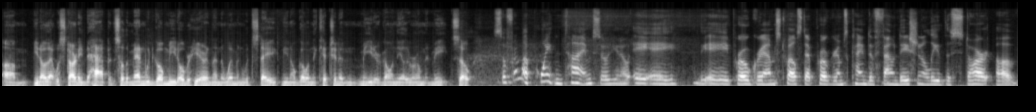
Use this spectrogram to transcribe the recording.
um, you know, that was starting to happen. So the men would go meet over here, and then the women would stay, you know, go in the kitchen and meet, or go in the other room and meet. So, So from a point in time, so you know, AA, the AA programs, twelve-step programs, kind of foundationally the start of,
